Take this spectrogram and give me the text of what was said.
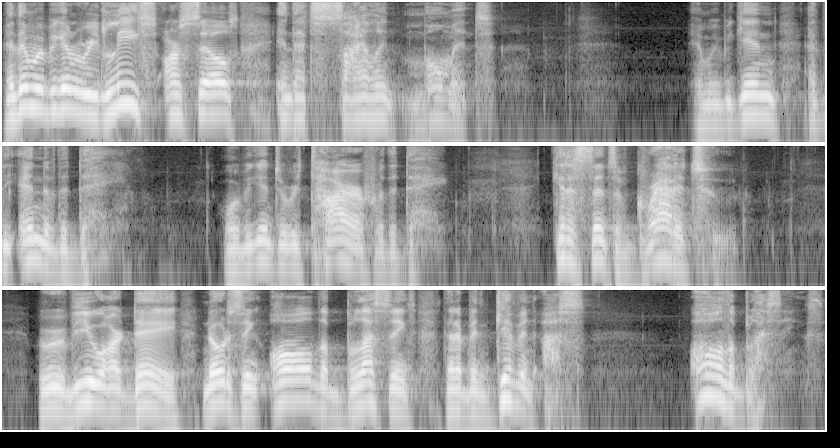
And then we begin to release ourselves in that silent moment. And we begin at the end of the day, when we begin to retire for the day, get a sense of gratitude we review our day, noticing all the blessings that have been given us. All the blessings.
